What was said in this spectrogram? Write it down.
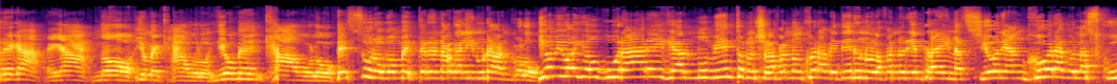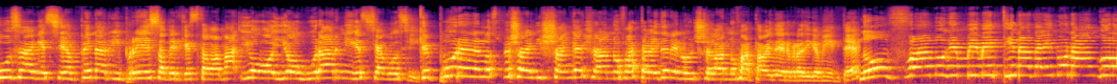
regà, regà, no, io me cavolo, io me incavolo. Nessuno può mettere Natalie in un angolo. Io mi voglio augurare che al momento non ce la fanno ancora vedere o non la fanno rientrare in azione ancora con la scusa che si è appena ripresa perché stava ma io voglio augurarmi che sia così. Che pure nello speciale di Shanghai ce l'hanno fatta vedere non ce l'hanno fatta vedere praticamente non famo che mi metti Natalie in un angolo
